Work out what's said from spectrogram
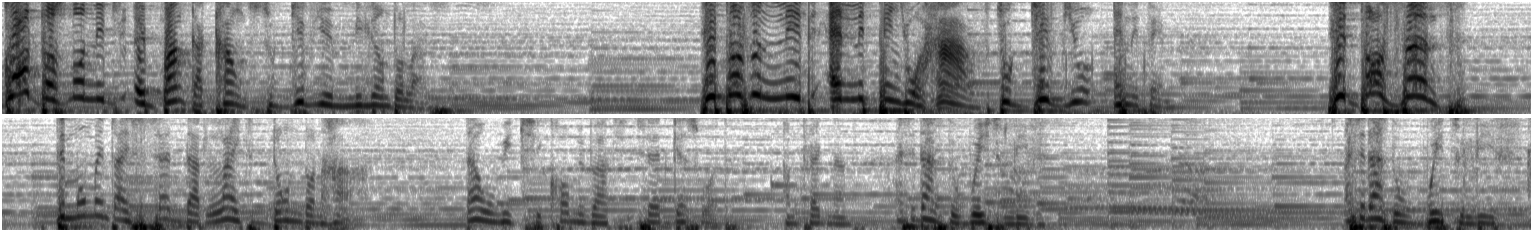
God does not need a bank account to give you a million dollars. He doesn't need anything you have to give you anything. He doesn't. The moment I said that, light dawned on her. That week, she called me back. She said, Guess what? I'm pregnant. I said, That's the way to live. I said, That's the way to live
